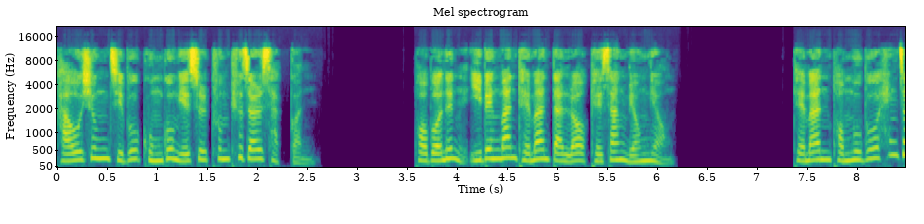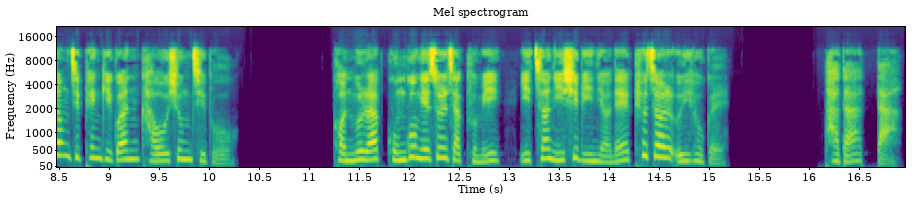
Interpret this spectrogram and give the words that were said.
가오슝 지부 공공예술품 표절 사건. 법원은 200만 대만 달러 배상 명령. 대만 법무부 행정집행기관 가오슝 지부. 건물 앞 공공예술 작품이 2022년에 표절 의혹을 받아왔다.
